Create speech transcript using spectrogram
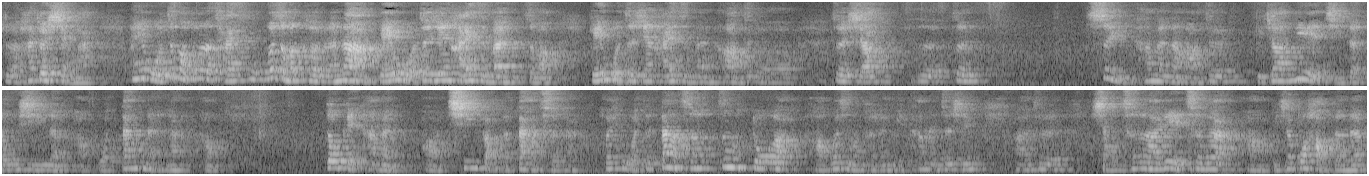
所以他就想啊，哎，我这么多的财富，我怎么可能呢？给我这些孩子们什么？给我这些孩子们啊，这个这小这这赐予他们呢啊，这个比较劣级的东西呢，好，我当然了，好，都给他们啊，七宝的大车啊，而且我的大车这么多啊，好，为什么可能给他们这些啊，这个小车啊、列车啊，啊，比较不好的呢？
